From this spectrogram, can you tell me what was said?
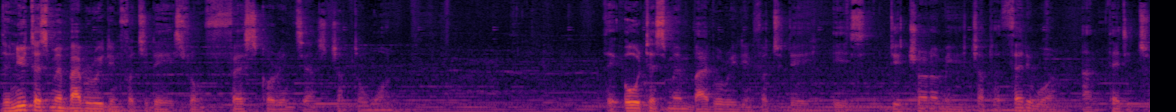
The New Testament Bible reading for today is from 1 Corinthians chapter 1. The Old Testament Bible reading for today is Deuteronomy chapter 31 and 32.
